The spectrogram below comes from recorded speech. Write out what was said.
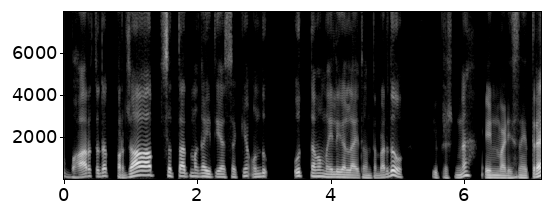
ಭಾರತದ ಪ್ರಜಾಸತ್ತಾತ್ಮಕ ಇತಿಹಾಸಕ್ಕೆ ಒಂದು ಉತ್ತಮ ಮೈಲಿಗಲ್ಲಾಯಿತು ಅಂತ ಬರೆದು ಈ ಪ್ರಶ್ನೆನ ಎಂಡ್ ಮಾಡಿ ಸ್ನೇಹಿತರೆ.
